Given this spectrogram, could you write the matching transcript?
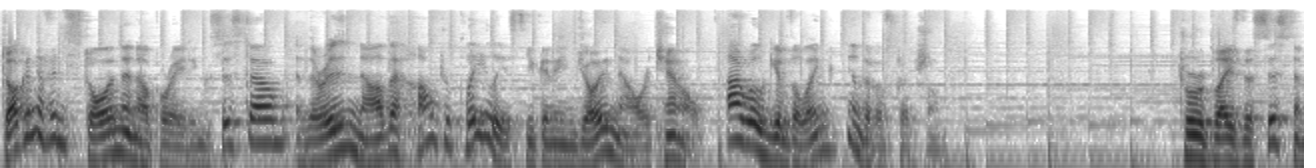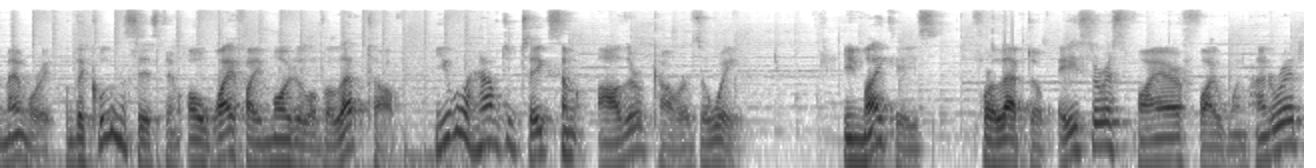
Talking of installing an operating system, there is another how-to playlist you can enjoy in our channel. I will give the link in the description. To replace the system memory, the cooling system or Wi-Fi module of a laptop, you will have to take some other covers away. In my case, for laptop Acer Aspire 5100,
